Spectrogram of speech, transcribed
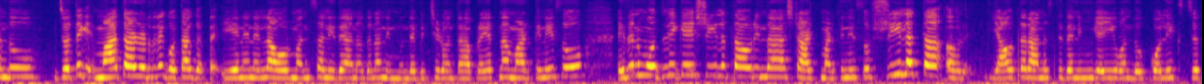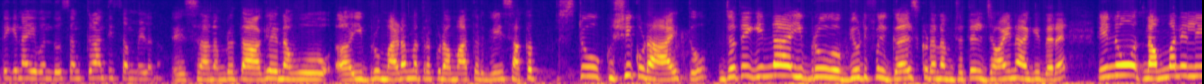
ಒಂದು ಜೊತೆಗೆ ಮಾತಾಡಿದ್ರೆ ಗೊತ್ತಾಗುತ್ತೆ ಏನೇನೆಲ್ಲ ಅವ್ರ ಮನಸ್ಸಲ್ಲಿದೆ ಅನ್ನೋದನ್ನು ನಿಮ್ಮ ಮುಂದೆ ಬಿಚ್ಚಿಡುವಂತಹ ಪ್ರಯತ್ನ ಮಾಡ್ತೀನಿ. ಸೊ ಇದನ್ನು ಮೊದಲಿಗೆ ಶ್ರೀಲತಾ ಅವರಿಂದ ಸ್ಟಾರ್ಟ್ ಮಾಡ್ತೀನಿ. ಸೊ ಶ್ರೀಲತಾ ಅವ್ರೆ, ಯಾವ ಥರ ಅನಿಸ್ತಿದೆ ನಿಮಗೆ ಈ ಒಂದು ಕೊಲೀಗ್ಸ್ ಜೊತೆಗಿನ ಈ ಒಂದು ಸಂಕ್ರಾಂತಿ ಸಮ್ಮೇಳನ? ಎಸ್ ನಮ್ರತ ಆಗಲೇ ನಾವು ಇಬ್ರು ಮೇಡಮ್ ಹತ್ರ ಕೂಡ ಮಾತಾಡಿದ್ವಿ. ಸಾಕಷ್ಟು ಖುಷಿ ಕೂಡ ಆಯ್ತು. ಜೊತೆಗೆ ಇನ್ನ ಇಬ್ರು ಬ್ಯೂಟಿಫುಲ್ ಗರ್ಲ್ಸ್ ಕೂಡ ನಮ್ಮ ಜೊತೆಲಿ ಜಾಯಿನ್ ಆಗಿದ್ದಾರೆ. ಇನ್ನು ನಮ್ಮ ಮನೇಲಿ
